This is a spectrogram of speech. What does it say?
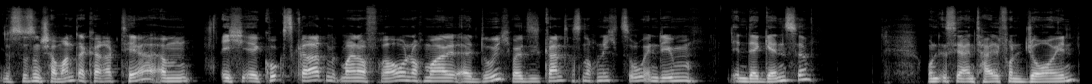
das ist ein charmanter Charakter. Ähm, ich äh, guck's gerade mit meiner Frau nochmal äh, durch, weil sie kannte es noch nicht so in dem, in der Gänze. Und ist ja ein Teil von Join.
